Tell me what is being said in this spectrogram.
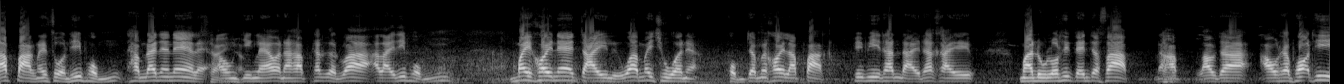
รับปากในส่วนที่ผมทำได้แน่ๆแหละใช่เอาคจรับริงๆแล้วนะครับ ถ้าเกิดว่าอะไรที่ผมไม่ค่อยแน่ใจหรือว่าไม่ชัวร์เนี่ย ผมจะไม่ค่อยรับปากพี่ๆท่านใด ถ้าใครมาดูรถที่เต็นท์จะทราบนะครับ เราจะเอาเฉพาะที่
